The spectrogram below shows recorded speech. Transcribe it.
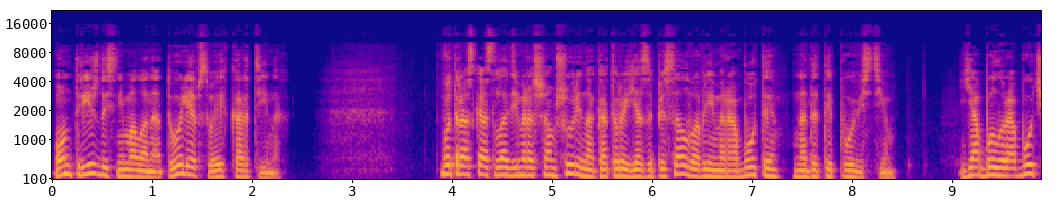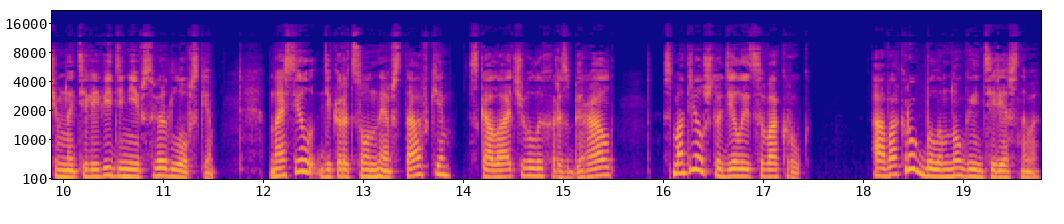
Он трижды снимал Анатолия в своих картинах. Вот рассказ Владимира Шамшурина, который я записал во время работы над этой повестью. Я был рабочим на телевидении в Свердловске. Носил декорационные вставки, сколачивал их, разбирал, смотрел, что делается вокруг. А вокруг было много интересного.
